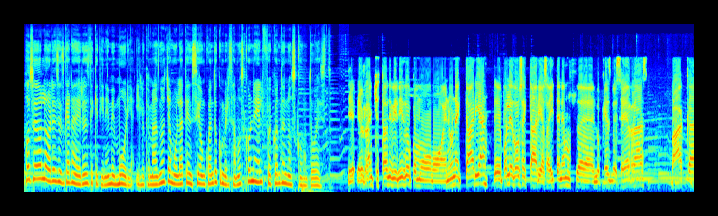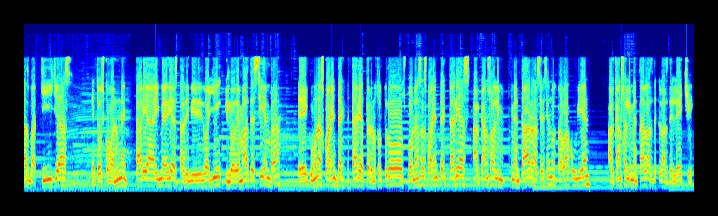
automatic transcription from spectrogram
José Dolores es ganadero desde que tiene memoria y lo que más nos llamó la atención cuando conversamos con él fue cuando nos contó esto. El rancho está dividido como en una hectárea, eh, ponle dos hectáreas, ahí tenemos eh, lo que es becerras, vacas, vaquillas, entonces como en una hectárea y media está dividido allí y lo demás de siembra eh, con unas 40 hectáreas, pero nosotros con esas 40 hectáreas alcanzo a alimentar, así haciendo el trabajo bien, alcanzo a alimentar las, las de leche,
